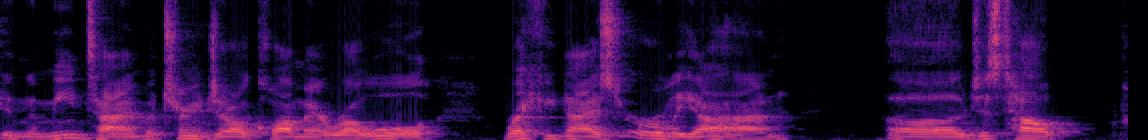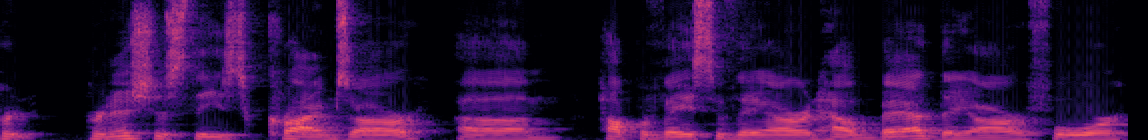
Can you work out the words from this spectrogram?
in the meantime, Attorney General Kwame Raoul recognized early on uh, just how per- pernicious these crimes are, um, how pervasive they are, and how bad they are for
